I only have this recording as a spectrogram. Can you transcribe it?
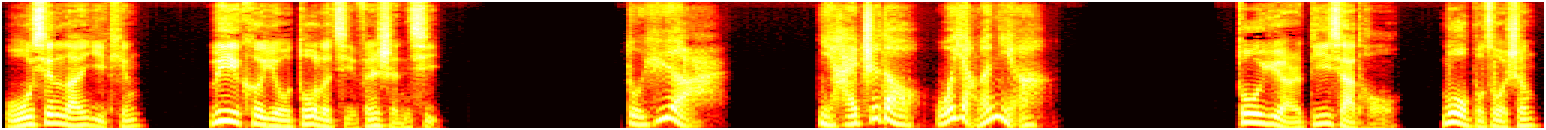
吴新兰一听。立刻又多了几分神气。杜玉儿，你还知道我养了你啊？杜玉儿低下头，默不作声。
